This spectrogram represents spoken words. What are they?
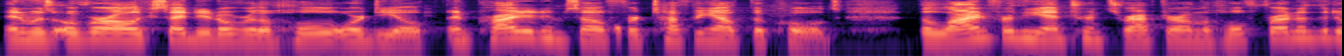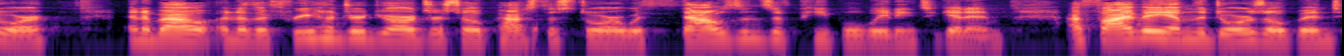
and was overall excited over the whole ordeal and prided himself for toughing out the cold. The line for the entrance wrapped around the whole front of the door and about another 300 yards or so past the store with thousands of people waiting to get in. At 5 a.m., the doors opened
